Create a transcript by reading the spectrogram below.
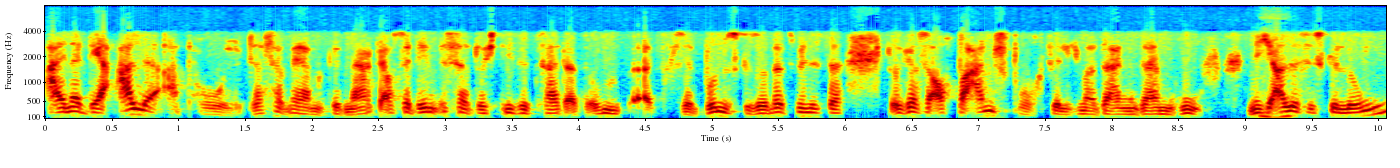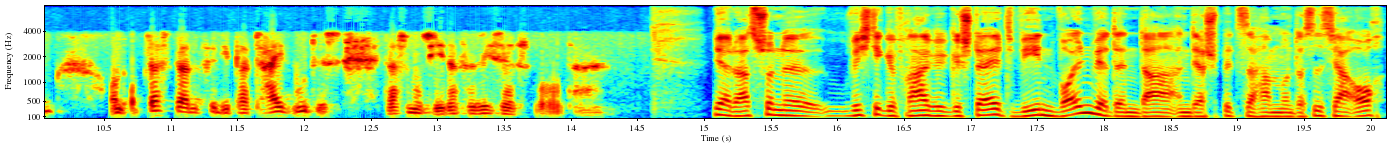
einer, der alle abholt. Das haben wir ja gemerkt. Außerdem ist er durch diese Zeit als, um, als Bundesgesundheitsminister durchaus auch beansprucht, will ich mal sagen, in seinem Ruf. Nicht mhm. alles ist gelungen. Und ob das dann für die Partei gut ist, das muss jeder für sich selbst beurteilen. Ja, du hast schon eine wichtige Frage gestellt. Wen wollen wir denn da an der Spitze haben? Und das ist ja auch,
